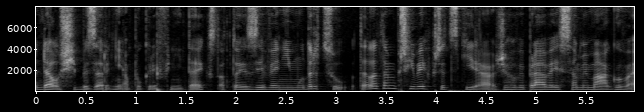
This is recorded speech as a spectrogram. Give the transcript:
další bizarní apokryfní text a to je Zjevení mudrců. Tenhle ten příběh předstírá, že ho vyprávějí sami mágové.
